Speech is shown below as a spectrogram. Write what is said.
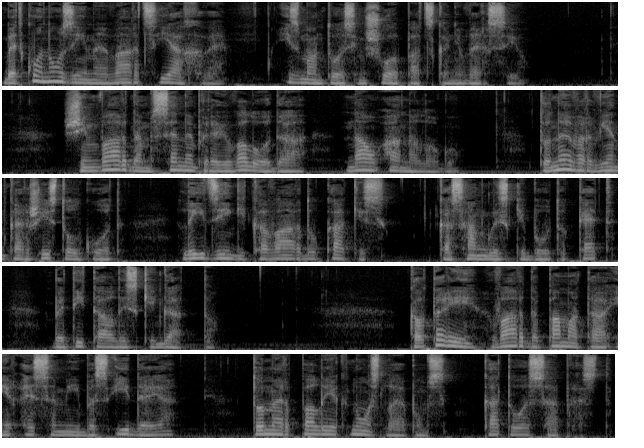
Bet ko nozīmē vārds Jahve? Izmantosim šo patskaņu versiju. Šim vārdam senebreju valodā nav analogu. To nevar vienkārši iztulkot līdzīgi kā vārdu kakis, kas angliski būtu ket, bet itāliski gatto. Kaut arī vārda pamatā ir esamības ideja, tomēr paliek noslēpums, kā to saprast.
